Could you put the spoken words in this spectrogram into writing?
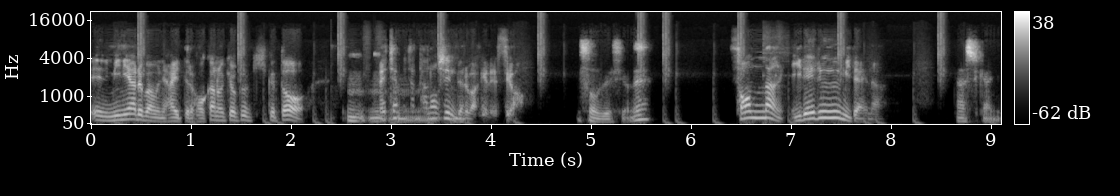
えミニアルバムに入ってる他の曲聴くと、めちゃめちゃ楽しんでるわけですよ。そうですよね。そんなん入れる？みたいな。確かに。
